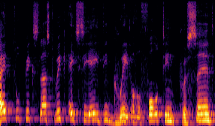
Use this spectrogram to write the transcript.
I had two picks last week. HCA did great, over 14%.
